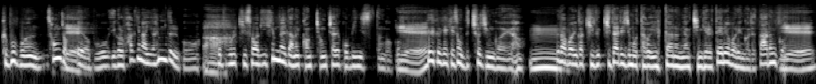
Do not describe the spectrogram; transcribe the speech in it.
그 부분 성적대 예. 여부 이걸 확인하기가 힘들고 아. 그 부분을 기소하기 힘들다는 경- 경찰의 고민이 있었던 거고 예. 그래서 그게 계속 늦춰진 거예요. 음. 그러다 보니까 기, 기다리지 못하고 일단은 그냥 징계를 때려버린 거죠. 다른 거 예.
